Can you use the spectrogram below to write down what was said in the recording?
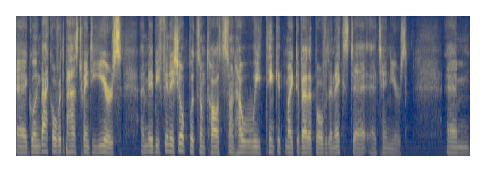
uh, going back over the past 20 years and maybe finish up with some thoughts on how we think it might develop over the next uh, uh, 10 years. Um,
